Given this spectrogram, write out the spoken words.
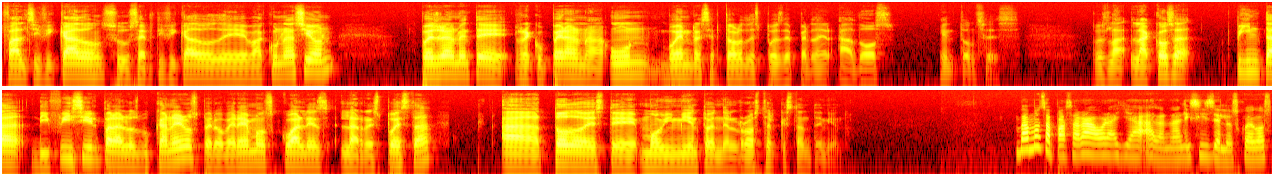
falsificado su certificado de vacunación, pues realmente recuperan a un buen receptor después de perder a dos. Entonces, pues la, la cosa pinta difícil para los Bucaneros, pero veremos cuál es la respuesta a todo este movimiento en el roster que están teniendo. Vamos a pasar ahora ya al análisis de los juegos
